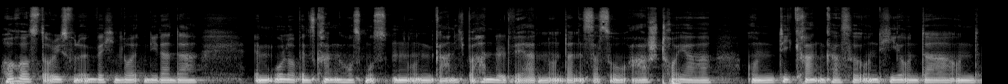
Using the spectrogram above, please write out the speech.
Horror-Stories von irgendwelchen Leuten, die dann da im Urlaub ins Krankenhaus mussten und gar nicht behandelt werden. Und dann ist das so arschteuer und die Krankenkasse und hier und da und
